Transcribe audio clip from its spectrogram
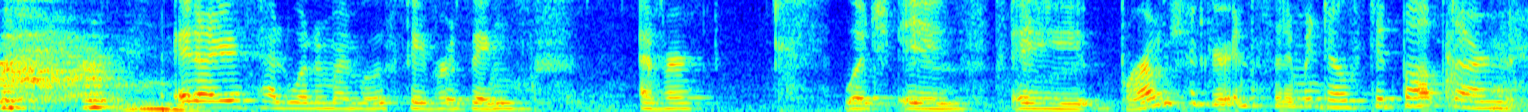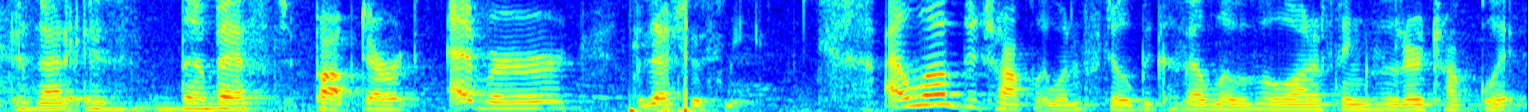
and I just had one of my most favorite things ever which is a brown sugar and cinnamon toasted Pop-Tart. That is the best Pop-Tart ever, but that's just me. I love the chocolate one still because I love a lot of things that are chocolate.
